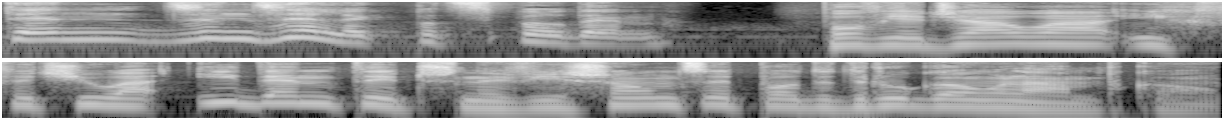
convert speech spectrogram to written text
Ten dzędzelek pod spodem. Powiedziała i chwyciła identyczny wiszący pod drugą lampką.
